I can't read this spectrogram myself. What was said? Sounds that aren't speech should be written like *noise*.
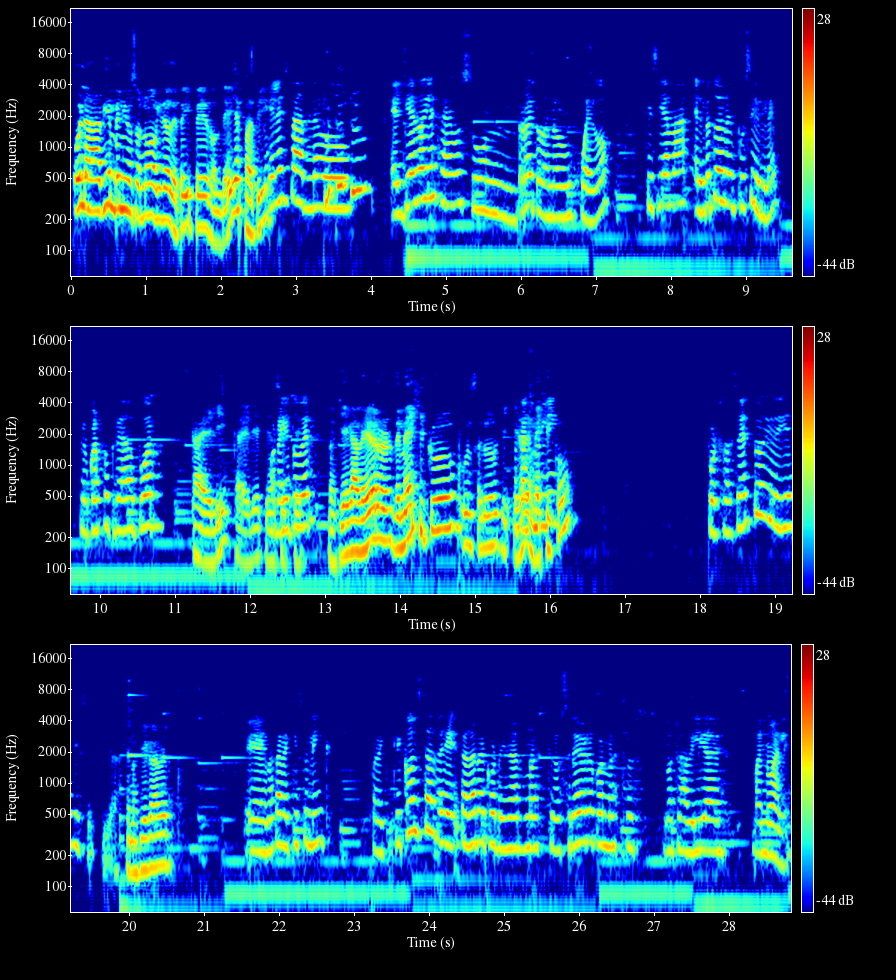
Hola, bienvenidos a un nuevo video de Pepe donde ella es Patty. Él es Pablo. tu, tu. El día de hoy les traemos un reto de nuevo, un juego que se llama El reto de lo imposible, el cual fue creado por Kaeli, Kaeli, Otra youtuber. nos llega a ver de México. Un saludo. ¿Era de México? por su acento, yo diría que sí. Ya, se nos llega a ver. Eh, va a estar aquí su link para que, que consta de tratar de coordinar nuestro cerebro con nuestros, nuestras habilidades manuales.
